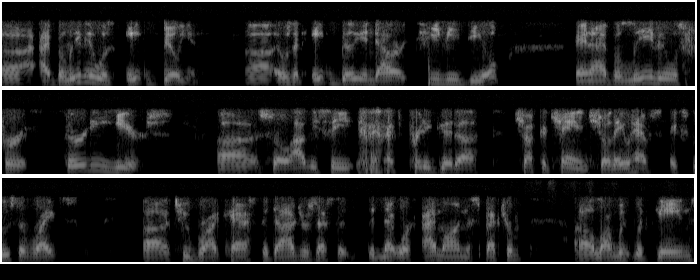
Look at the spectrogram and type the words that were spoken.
Uh, I believe it was eight billion. Uh, it was an eight billion dollar TV deal, and I believe it was for thirty years. Uh, so obviously, that's pretty good uh, chunk of change. So they have exclusive rights to broadcast the Dodgers. That's the, the network I'm on, the Spectrum, along with with games.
